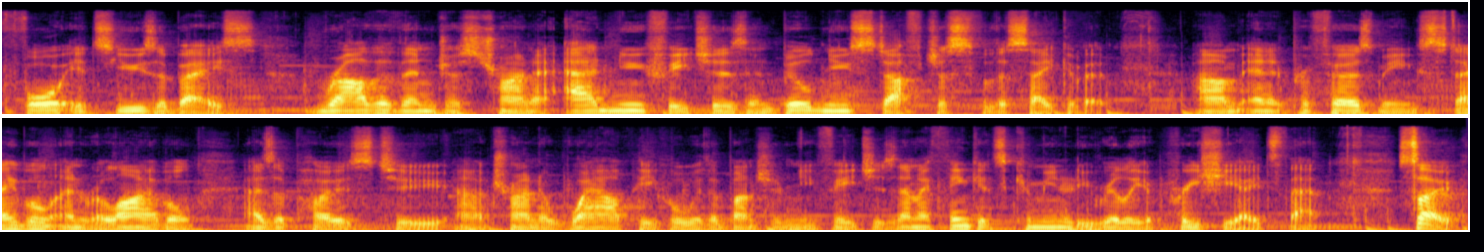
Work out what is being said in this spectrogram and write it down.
for its user base rather than just trying to add new features and build new stuff just for the sake of it um, and it prefers being stable and reliable as opposed to uh, trying to wow people with a bunch of new features. And I think its community really appreciates that. So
